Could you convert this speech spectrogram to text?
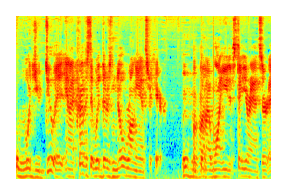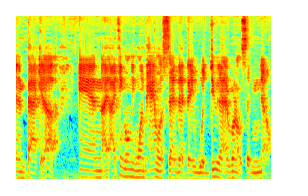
would you do it? And I prefaced it with, there's no wrong answer here. But I want you to state your answer and back it up. And I, I think only one panelist said that they would do that. Everyone else said no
